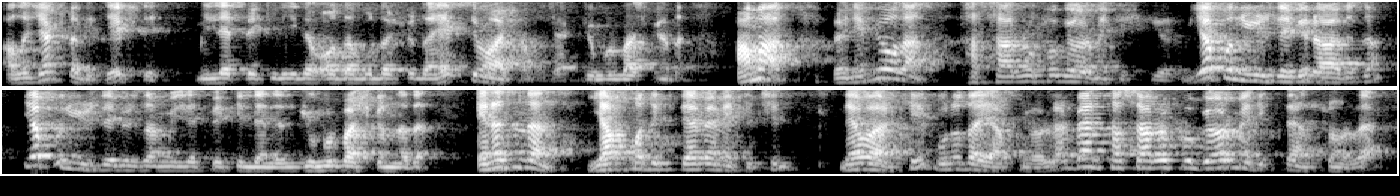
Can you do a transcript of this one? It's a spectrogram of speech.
Alacak tabii ki hepsi. Milletvekili de o da bu da şu da hepsi maaş alacak. Cumhurbaşkanı da. Ama önemli olan tasarrufu görmek istiyorum. Yapın yüzde bir abi zam. Yapın yüzde bir zam milletvekillerine de, Cumhurbaşkanına da. En azından yapmadık dememek için ne var ki bunu da yapmıyorlar. Ben tasarrufu görmedikten sonra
